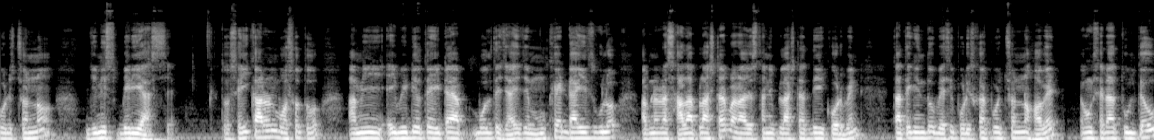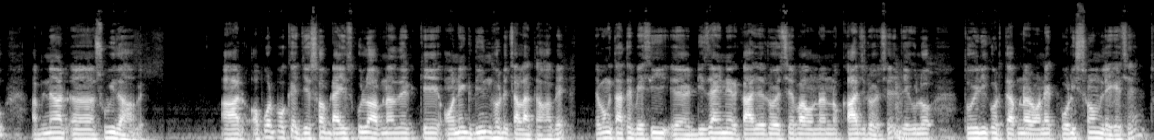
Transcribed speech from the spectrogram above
পরিচ্ছন্ন জিনিস বেরিয়ে আসছে। তো সেই কারণবশত আমি এই ভিডিওতে এইটা বলতে চাই যে মুখের ডাইসগুলো আপনারা সাদা প্লাস্টার বা রাজস্থানি প্লাস্টার দিয়েই করবেন, তাতে কিন্তু বেশি পরিষ্কার পরিচ্ছন্ন হবে। এবং সেটা তুলতেও আপনার সুবিধা হবে। আর অপরপক্ষে যেসব ডাইসগুলো আপনাদেরকে অনেক দিন ধরে চালাতে হবে এবং তাতে বেশি ডিজাইনের কাজ রয়েছে বা অন্যান্য কাজ রয়েছে, যেগুলো তৈরি করতে আপনার অনেক পরিশ্রম লেগেছে, তো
